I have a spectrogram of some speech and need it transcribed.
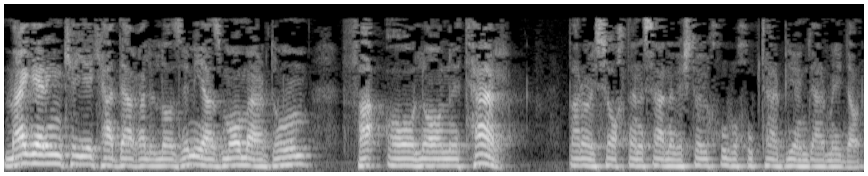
مگر اینکه یک حداقل لازمی از ما مردم فعالانه تر برای ساختن سرنوشت های خوب و خوبتر بیایم در میدان.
